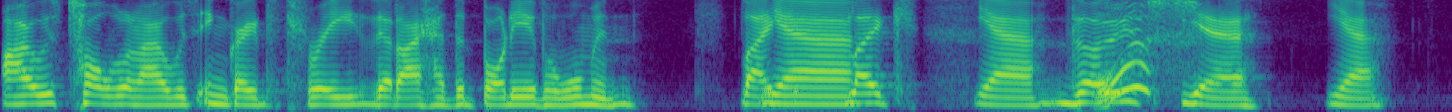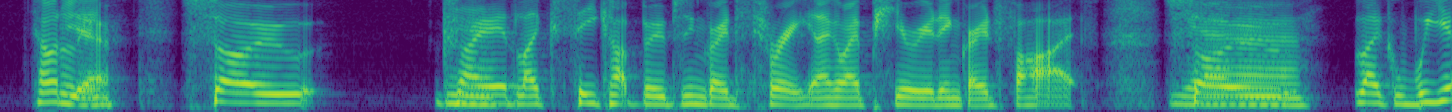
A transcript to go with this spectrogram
I was told when I was in grade three that I had the body of a woman. Like, Yeah. like yeah, those. What? Yeah, yeah, totally. yeah. So, because Mm. I had like C cup boobs in grade three, and I got my period in grade five. So, Yeah. like we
